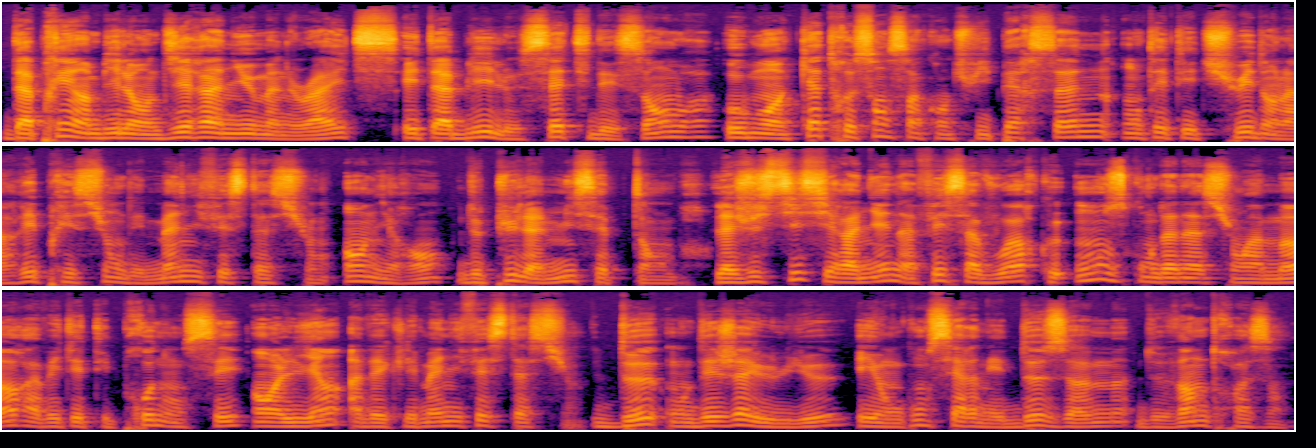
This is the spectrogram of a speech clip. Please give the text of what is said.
D'après un bilan d'Iran Human Rights établi le 7 décembre, au moins 458 personnes ont été tuées dans la répression des manifestations en Iran depuis la mi-septembre. La justice iranienne a fait savoir que 11 condamnations à mort avaient été prononcées en lien avec les manifestations. Deux ont déjà eu lieu et ont concerné deux hommes de 23 ans.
